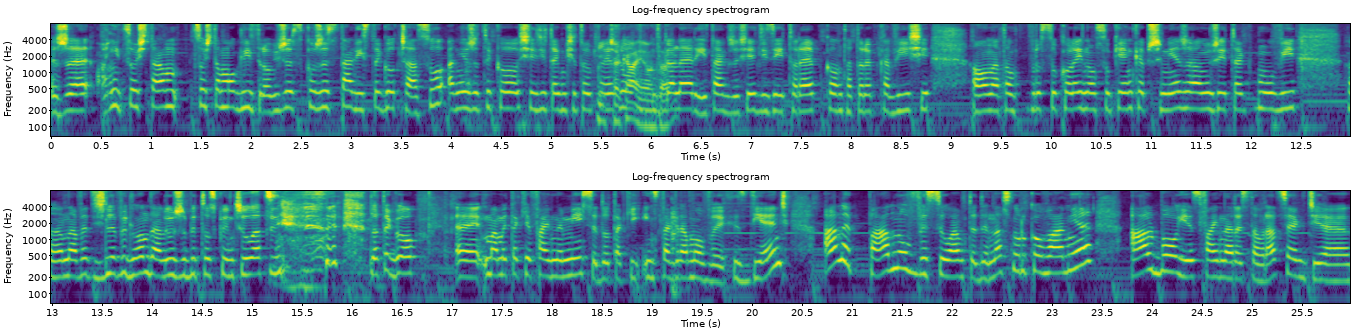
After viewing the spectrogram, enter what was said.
że oni coś tam, coś tam mogli zrobić, że skorzystali z tego czasu, a nie, że tylko siedzi, tak mi się to kojarzyło czekają, w, w tak? galerii, tak, że siedzi z jej torebką, ta torebka wisi, a ona tam po prostu kolejną sukienkę przymierza, a on już jej tak mówi, nawet źle wygląda, ale już żeby to skończyła, co nie. Dlatego mamy takie fajne miejsce do takich instagramowych zdjęć, ale panów wysyłam wtedy na snurkowanie, albo jest fajna restauracja, gdzie,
